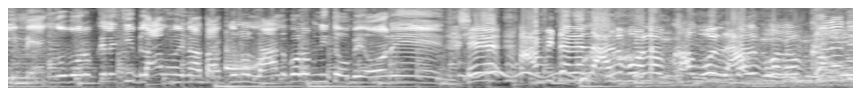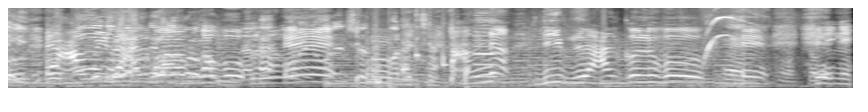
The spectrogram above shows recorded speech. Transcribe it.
এই ম্যাঙ্গো বরফ খেলে জিভ লাল হয় না তার জন্য লাল বরফ নিতে হবে অরেঞ্জ আমি তাহলে লাল বলব খাব লাল বলব খাব আমি লাল বলব খাব আমি না জিভ লাল করব এই নে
